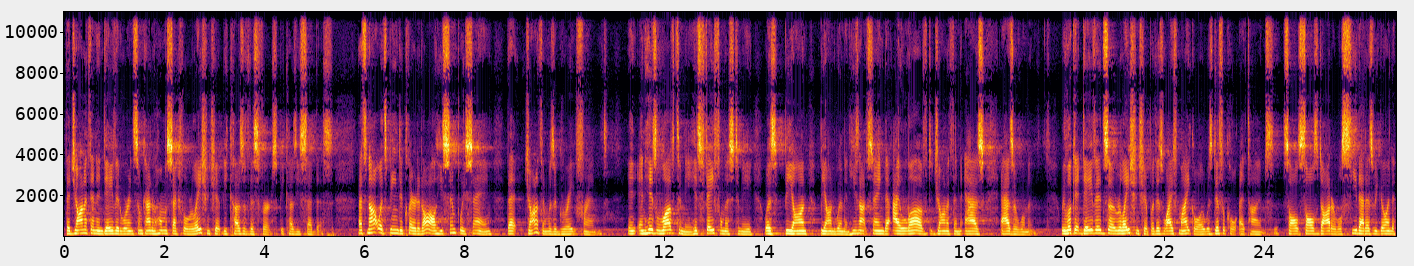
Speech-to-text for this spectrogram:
that Jonathan and David were in some kind of homosexual relationship because of this verse, because he said this. That's not what's being declared at all. He's simply saying that Jonathan was a great friend. And, his love to me, his faithfulness to me was beyond, beyond women. He's not saying that I loved Jonathan as, as a woman. We look at David's uh, relationship with his wife Michal. It was difficult at times. Saul's, Saul's daughter. We'll see that as we go into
